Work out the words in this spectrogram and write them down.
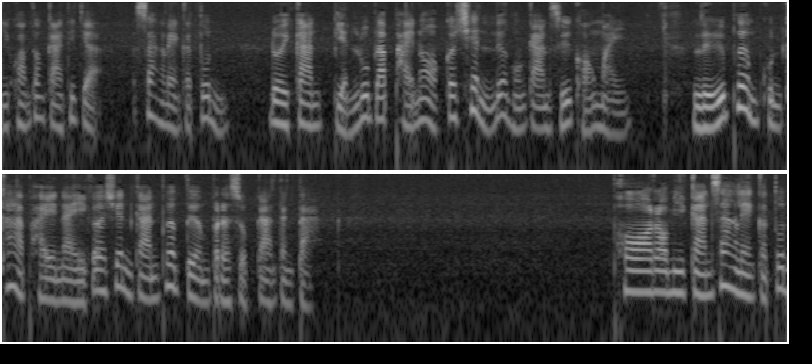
มีความต้องการที่จะสร้างแรงกระตุ้น โดยการเปลี่ยนรูปลักษณ์ภายนอกก็เช่น เรื่องของการซื้อของใหม่ หรือเพิ่มคุณค่าภายในก็เช่น การเพิ่มเติมประสบการณ์ต่างๆ พอเรามีการสร้างแรงกระตุ้น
